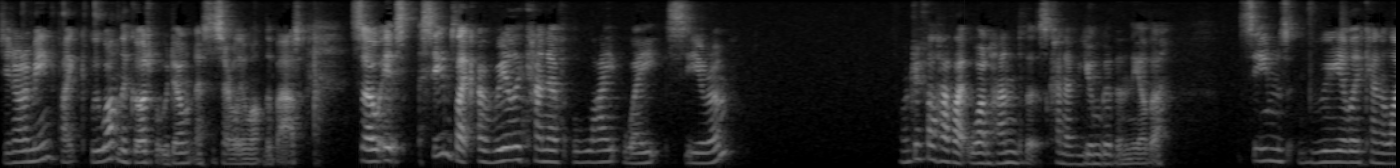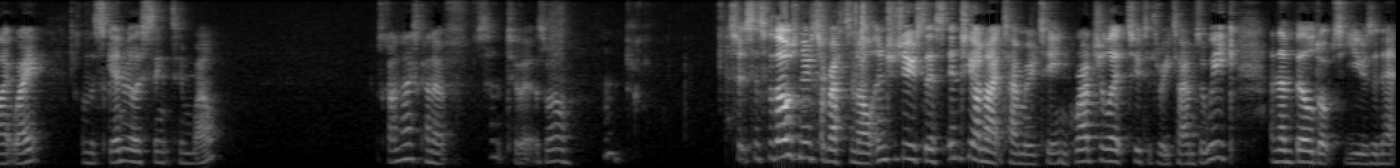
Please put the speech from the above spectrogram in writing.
Do you know what I mean? Like we want the good, but we don't necessarily want the bad. So it seems like a really kind of lightweight serum. I wonder if I'll have like one hand that's kind of younger than the other. Seems really kind of lightweight and the skin really sinks in well. It's got a nice kind of scent to it as well. Hmm. So it says, for those new to retinol, introduce this into your nighttime routine, gradually two to three times a week, and then build up to using it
